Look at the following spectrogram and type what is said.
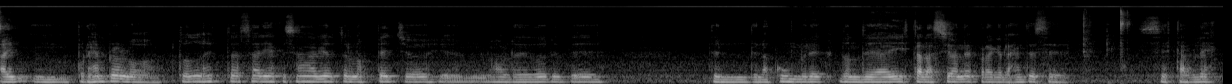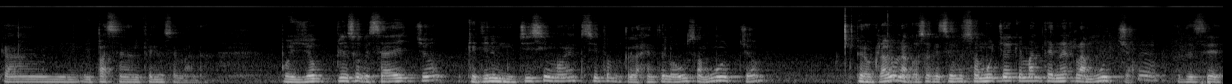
hay, mm, por ejemplo, los, todas estas áreas que se han abierto en los pechos y en los alrededores de, de la cumbre, donde hay instalaciones para que la gente se, se establezcan y pasen el fin de semana. Pues yo pienso que se ha hecho, que tiene muchísimo éxito, porque la gente lo usa mucho, pero claro, una cosa que se usa mucho hay que mantenerla mucho. Mm. Es decir,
